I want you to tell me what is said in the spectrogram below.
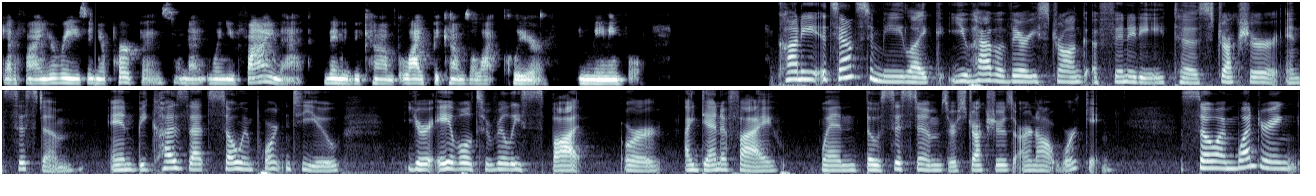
Got to find your reason, your purpose, and then when you find that, then it becomes life becomes a lot clearer meaningful. Connie, it sounds to me like you have a very strong affinity to structure and system. And because that's so important to you, you're able to really spot or identify when those systems or structures are not working. So I'm wondering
